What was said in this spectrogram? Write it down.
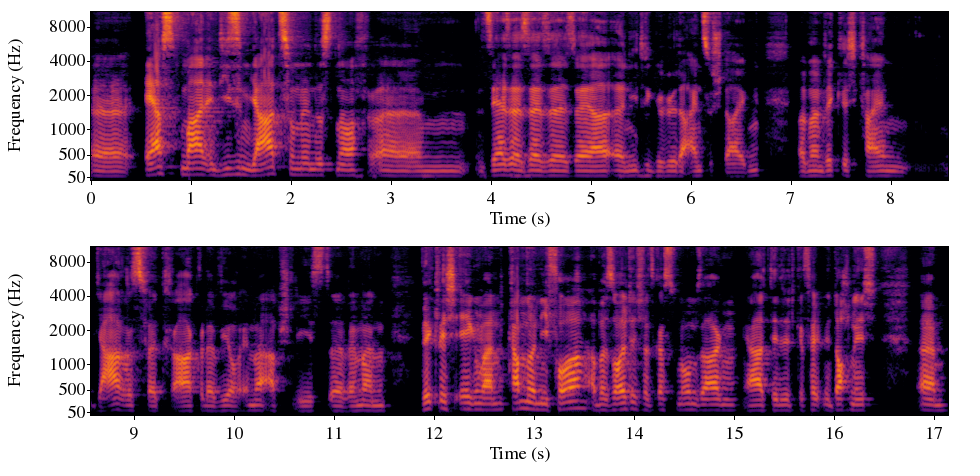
äh, erstmal in diesem Jahr zumindest noch ähm, sehr, sehr, sehr, sehr, sehr äh, niedrige Hürde einzusteigen, weil man wirklich keinen Jahresvertrag oder wie auch immer abschließt. Äh, wenn man wirklich irgendwann, kam noch nie vor, aber sollte ich als Gastronom sagen, ja, Didit gefällt mir doch nicht, ähm,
